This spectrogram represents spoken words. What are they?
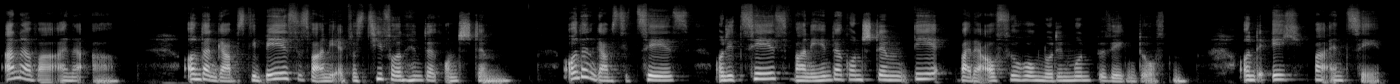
Anna war eine A. Und dann gab es die Bs, das waren die etwas tieferen Hintergrundstimmen. Und dann gab es die Cs, und die Cs waren die Hintergrundstimmen, die bei der Aufführung nur den Mund bewegen durften. Und ich war ein C.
